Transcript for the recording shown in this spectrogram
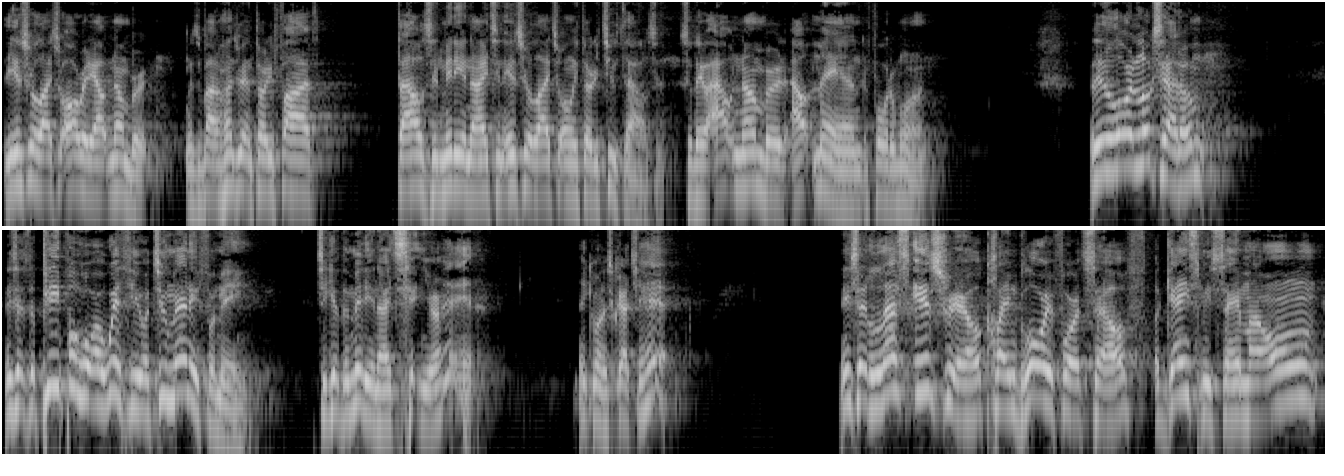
the Israelites were already outnumbered. It was about 135,000 Midianites, and Israelites were only 32,000. So they were outnumbered, outmanned, four to one. But then the Lord looks at them and he says, The people who are with you are too many for me to give the Midianites in your hand. Make you want to scratch your head. And he said, Lest Israel claim glory for itself against me, saying, My own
